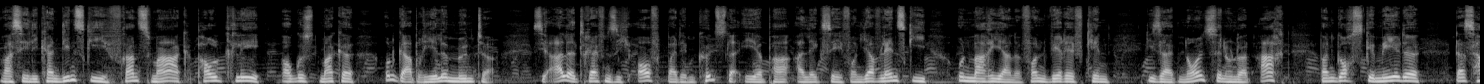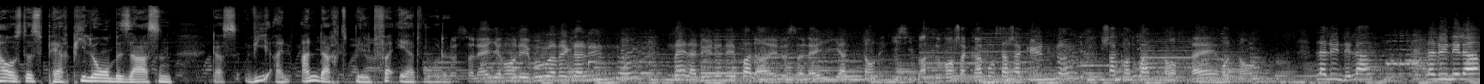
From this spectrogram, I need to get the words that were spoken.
Wassili Kandinsky, Franz Mark, Paul Klee, August Macke und Gabriele Münter. Sie alle treffen sich oft bei dem Künstlerehepaar Alexei von Jawlensky und Marianne von Werefkin, die seit 1908 Van Goghs Gemälde das Haus des Père Pilon besaßen, das wie ein Andachtsbild verehrt wurde. La lune est là,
